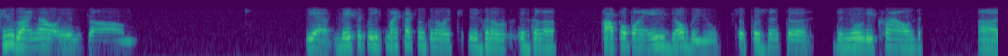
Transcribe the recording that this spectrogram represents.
feud right now is um, yeah, basically Mike Tyson's gonna is gonna is gonna pop up on AEW to present the the newly crowned uh,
